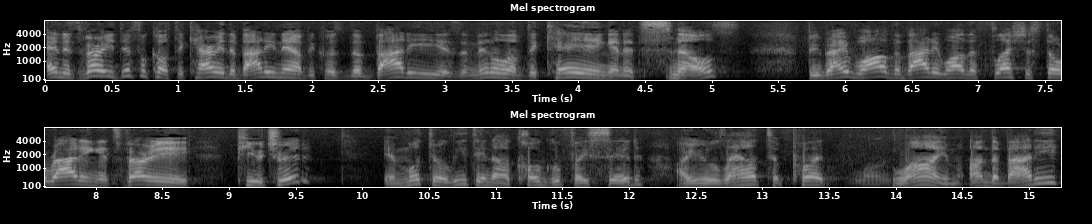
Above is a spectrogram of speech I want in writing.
And it's very difficult to carry the body now because the body is in the middle of decaying and it smells. Right while the body, while the flesh is still rotting, it's very putrid. In mutter litin al kol gufay sid, are you allowed to put lime, on the body?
